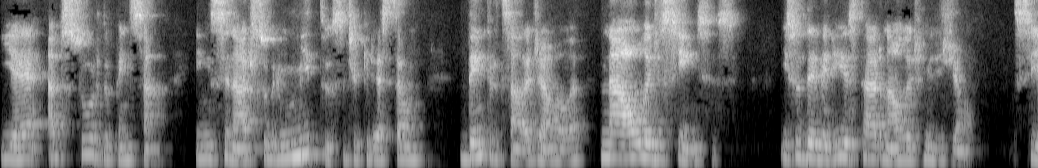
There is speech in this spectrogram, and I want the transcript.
E é absurdo pensar em ensinar sobre mitos de criação dentro de sala de aula, na aula de ciências. Isso deveria estar na aula de religião, se,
